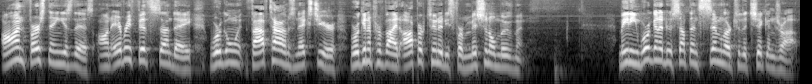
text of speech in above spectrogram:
on first thing is this: on every fifth Sunday, we're going five times next year. We're going to provide opportunities for missional movement meaning we're going to do something similar to the chicken drop.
